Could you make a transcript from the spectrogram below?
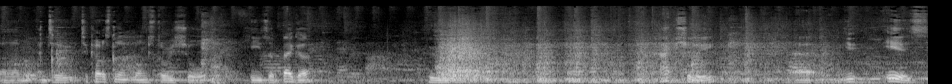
Um, and to, to cut us long, long story short, he's a beggar who actually uh, you, is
